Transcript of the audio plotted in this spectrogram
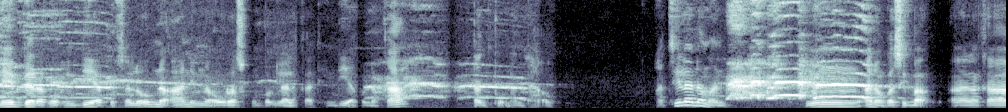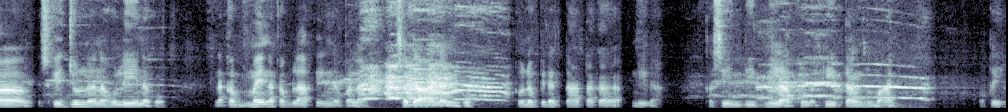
never ako, hindi ako sa loob ng anim na oras kong paglalakad, hindi ako nakatagpo ng tao. At sila naman, yung ano, kasi ba, ah, naka-schedule na nahulihin ako, naka, may naka-blocking na pala sa daanan ko. Kung ang pinagtataka nila, kasi hindi nila ako nakitang dumaan. Okay?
